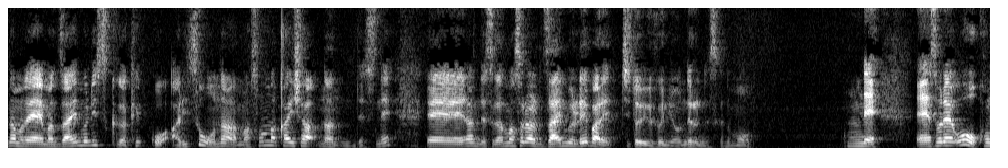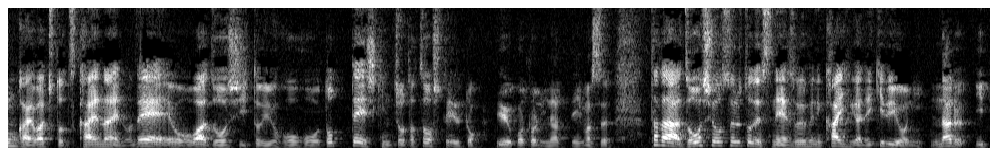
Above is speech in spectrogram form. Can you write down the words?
なので、まあ、財務リスクが結構ありそうな、まあ、そんな会社なんですね、えーなんですが、まあ、それは財務レバレッジというふうに呼んでるんですけどもで、えーそれを今回はちょっと使えないので要は増資という方法をとって資金調達をしているということになっています。ただ増資をするとですねそういうふうに回避ができるようになる一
